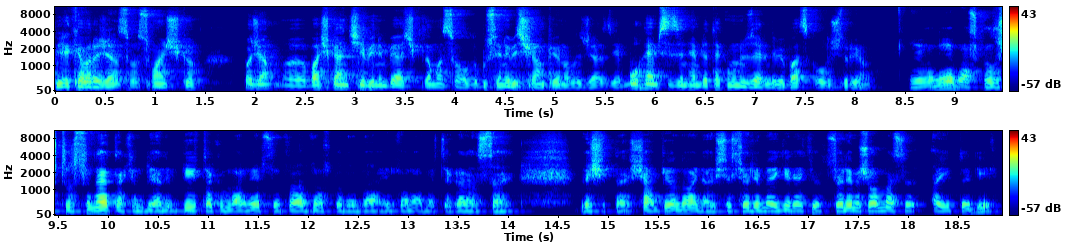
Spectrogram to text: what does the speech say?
Birlik Haber Ajansı Osman Şükrü. Hocam e, Başkan Çebi'nin bir açıklaması oldu. Bu sene biz şampiyon olacağız diye. Bu hem sizin hem de takımın üzerinde bir baskı oluşturuyor mu? E, o niye baskı oluştursun? Her takım yani büyük takımların hepsi Trabzonspor'da dahil, Fenerbahçe, Galatasaray, Beşiktaş şampiyonluğu oynar. İşte söylemeye gerek yok. Söylemiş olması ayıp da değil.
